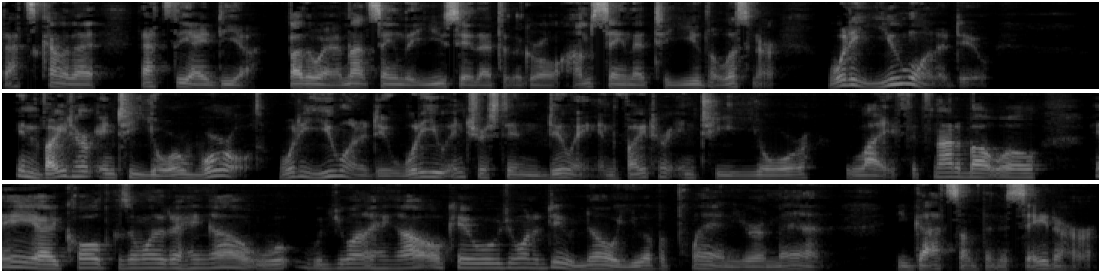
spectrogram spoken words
That's kind of the that's the idea. By the way, I'm not saying that you say that to the girl. I'm saying that to you, the listener. What do you want to do? Invite her into your world. What do you want to do? What are you interested in doing? Invite her into your life. It's not about, well, hey, I called because I wanted to hang out. Would you want to hang out? Okay, what would you want to do? No, you have a plan. You're a man. You got something to say to her.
